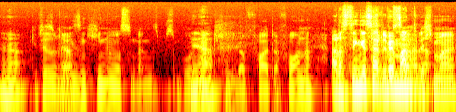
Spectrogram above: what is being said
Ja. Gibt ja so Ja. Riesenkinos und dann ist es ein bisschen problematisch und lieber weiter vorne. Aber das Ding ist halt, wenn man, ich mal,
